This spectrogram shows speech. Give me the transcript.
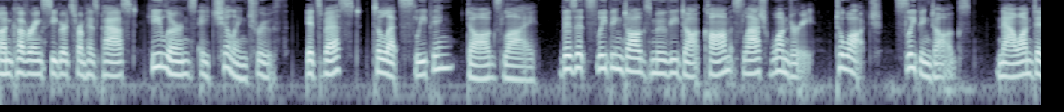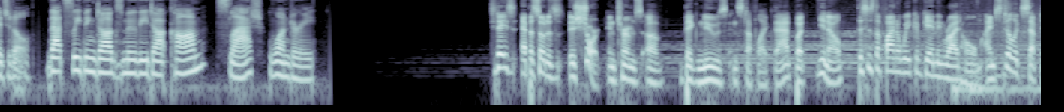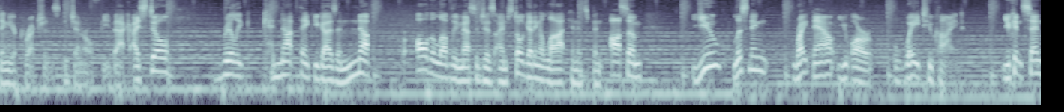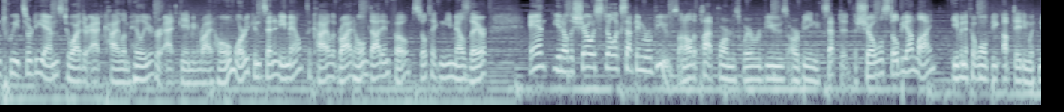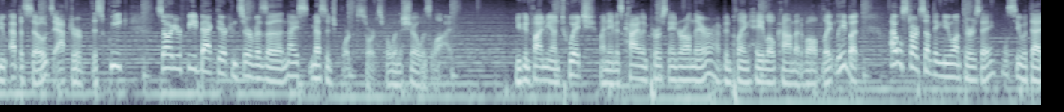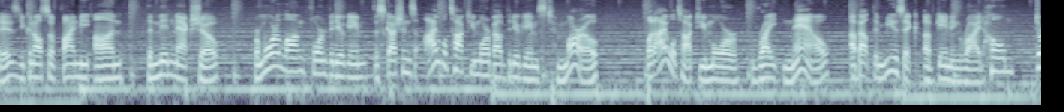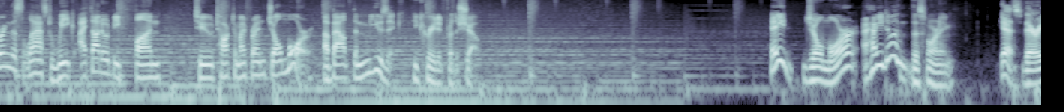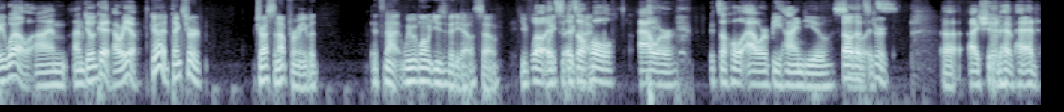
Uncovering secrets from his past, he learns a chilling truth. It's best to let sleeping dogs lie. Visit sleepingdogsmovie.com slash Wondery to watch Sleeping Dogs, now on digital. That's sleepingdogsmovie.com slash Wondery. Today's episode is, is short in terms of big news and stuff like that, but you know, this is the final week of Gaming Ride Home. I'm still accepting your corrections and general feedback. I still really cannot thank you guys enough for all the lovely messages. I'm still getting a lot, and it's been awesome. You listening right now, you are way too kind. You can send tweets or DMs to either at Kylam Hilliard or at Gaming Ride Home, or you can send an email to Kyle at ridehome.info. Still taking emails there. And, you know, the show is still accepting reviews on all the platforms where reviews are being accepted. The show will still be online, even if it won't be updating with new episodes after this week. So your feedback there can serve as a nice message board of sorts for when the show is live. You can find me on Twitch. My name is Kyle Impersonator on there. I've been playing Halo Combat Evolved lately, but I will start something new on Thursday. We'll see what that is. You can also find me on the Min MinMax Show. For more long form video game discussions, I will talk to you more about video games tomorrow but I will talk to you more right now about the music of Gaming Ride Home. During this last week, I thought it would be fun to talk to my friend Joel Moore about the music he created for the show. Hey, Joel Moore, how you doing this morning? Yes, very well. I'm I'm doing good. How are you? Good. Thanks for dressing up for me, but it's not. We won't use video, so you've well, it's it's a whole hour. it's a whole hour behind you. So oh, that's true. Uh, I should have had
